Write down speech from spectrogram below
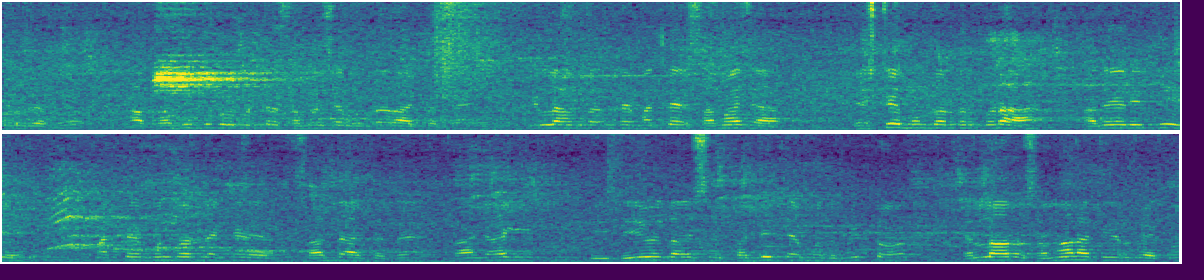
ಕೊಡಬೇಕು. ಆ ಪದ್ಧತಿಗಳು ಬಿಟ್ಟರೆ ಸಮಾಜ ಉದ್ಧಾರ ಆಗ್ತದೆ. ಇಲ್ಲ ಅಂತಂದರೆ ಮತ್ತೆ ಸಮಾಜ ಎಷ್ಟೇ ಮುಂದುವರೆದ್ರೂ ಕೂಡ ಅದೇ ರೀತಿ ಮತ್ತೆ ಮುಂದುವರಲಿಕ್ಕೆ ಸಾಧ್ಯ ಆಗ್ತದೆ. ಹಾಗಾಗಿ ಈ ದೇವದಾಸಿ ಪದ್ಧತಿ ಎಂಬುದು ಬಿಟ್ಟು ಎಲ್ಲರೂ ಸಮಾನತೆ ಇರಬೇಕು.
